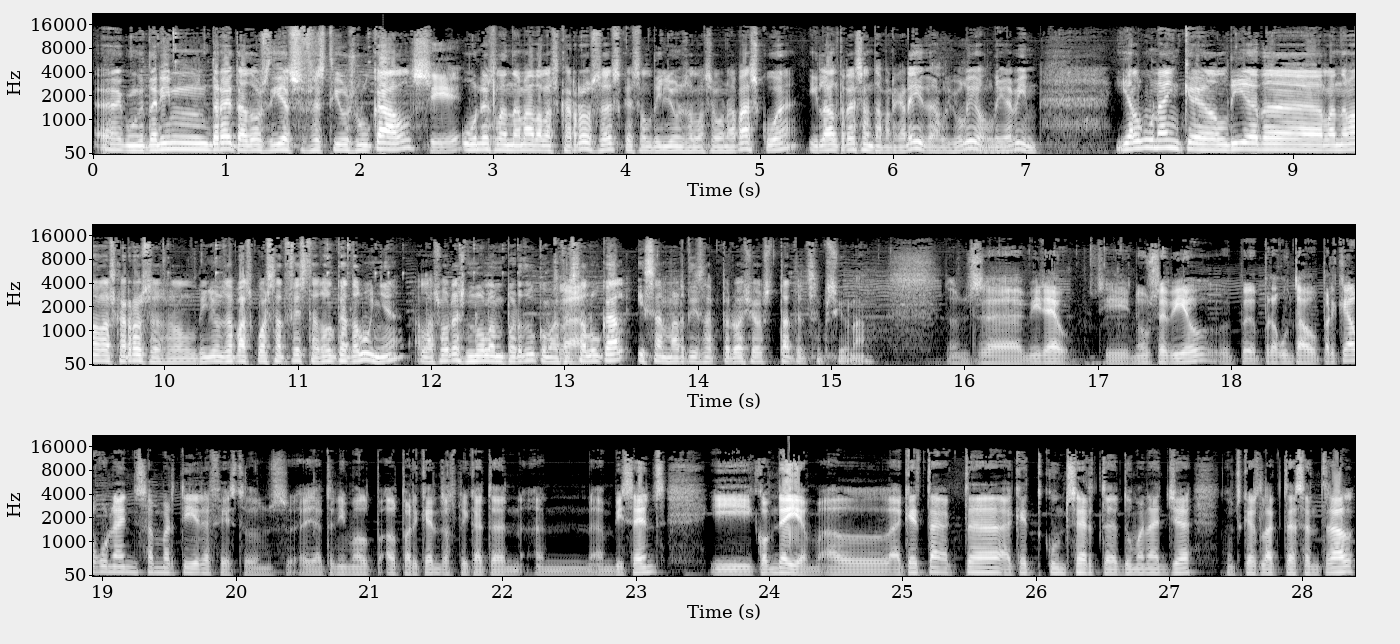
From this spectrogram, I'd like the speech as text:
Eh, com que tenim dret a dos dies festius locals, Sí. un és l'endemà de les carrosses, que és el dilluns de la segona Pasqua, i l'altre és Santa Margarida, el juliol, el dia 20. Hi ha algun any que el dia de l'endemà de les carrosses, el dilluns de Pasqua, ha estat festa a tot Catalunya, aleshores no l'han perdut com a Clar. festa local i Sant Martí, però això ha estat excepcional. Doncs eh, mireu, si no ho sabíeu, pre- preguntàveu per què algun any Sant Martí era festa? Doncs eh, ja tenim el, el per què, ens ha explicat en, en, en Vicenç, i com dèiem, el, aquest acte, aquest concert d'homenatge, doncs que és l'acte central,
